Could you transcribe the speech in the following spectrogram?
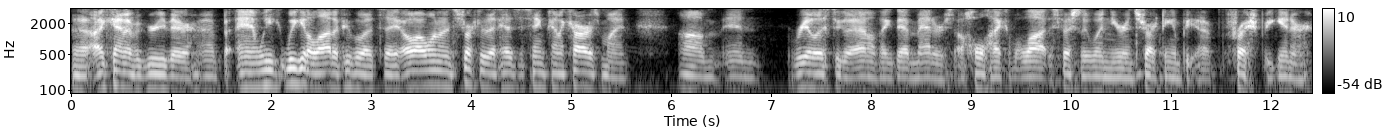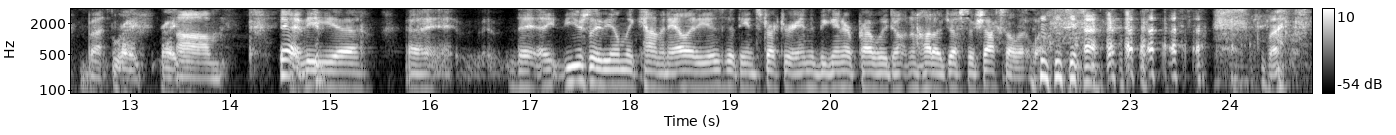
uh, I kind of agree there. Uh, and we we get a lot of people that say, "Oh, I want an instructor that has the same kind of car as mine," um, and realistically, I don't think that matters a whole heck of a lot, especially when you're instructing a, a fresh beginner. But Right, right. um, yeah, Yeah, the. Uh, uh, the, usually the only commonality is that the instructor and the beginner probably don't know how to adjust their shocks all that well. but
